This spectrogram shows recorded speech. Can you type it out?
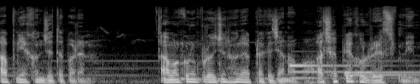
আপনি এখন যেতে পারেন। আমার কোনো প্রয়োজন হলে আপনাকে জানাব। আচ্ছা আপনি এখন রেস্ট নিন।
